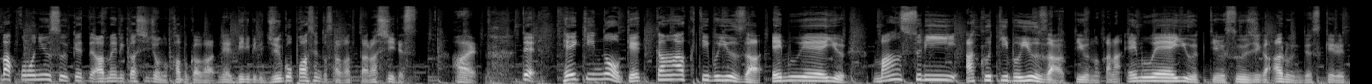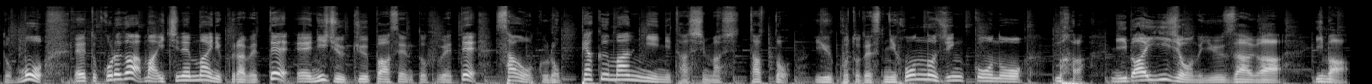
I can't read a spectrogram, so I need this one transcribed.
まあ、このニュース受けてアメリカ市場の株価がね、ビリビリ15%下がったらしいです。はい。で、平均の月間アクティブユーザー MAU、マンスリーアクティブユーザーっていうのかな ?MAU っていう数字があるんですけれども、えっ、ー、と、これがまあ1年前に比べて、えー、29%増えて3億600万人に達しましたということです。日本の人口の、まあ、2倍以上のユーザーが今、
